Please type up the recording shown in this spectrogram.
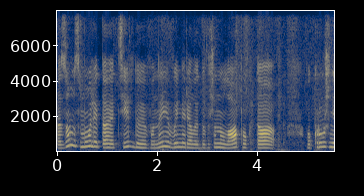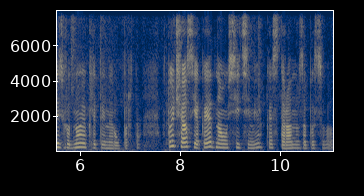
Разом з Молі та Тільдою вони виміряли довжину лапок та окружність грудної клітини Руперта. В той час, як Една усі ці мірки старанно записувала.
